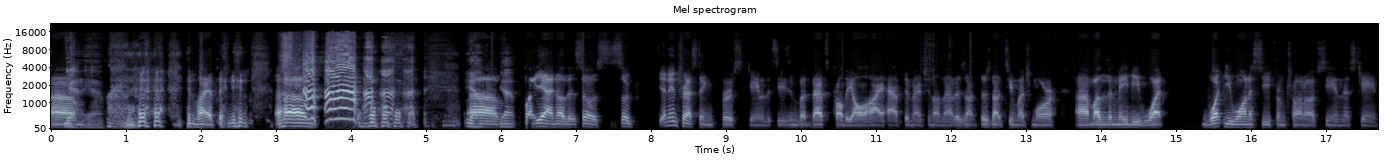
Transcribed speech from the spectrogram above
Um, yeah, yeah. in my opinion. Um, yeah, um, yeah. But yeah, no. So so an interesting first game of the season, but that's probably all I have to mention on that. There's not there's not too much more um, other than maybe what what you want to see from Toronto FC in this game,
